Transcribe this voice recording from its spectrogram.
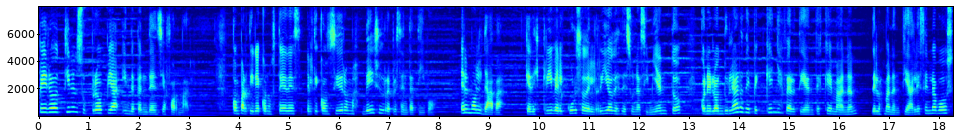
pero tienen su propia independencia formal compartiré con ustedes el que considero más bello y representativo, el Moldava, que describe el curso del río desde su nacimiento con el ondular de pequeñas vertientes que emanan de los manantiales en la voz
